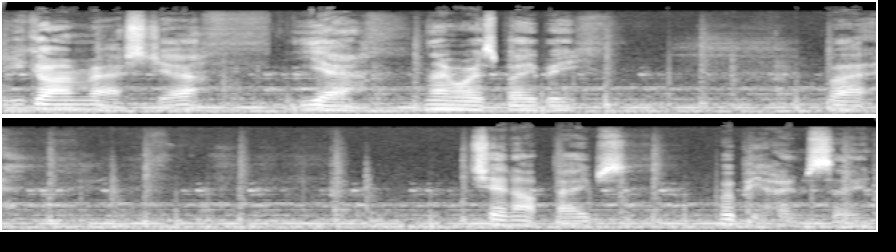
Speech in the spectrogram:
You go and rest, yeah? Yeah, no worries, baby. Right. Chin up, babes. We'll be home soon.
